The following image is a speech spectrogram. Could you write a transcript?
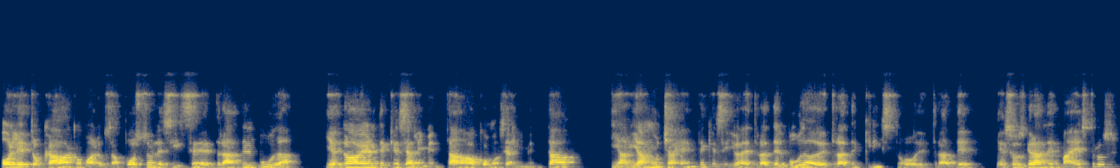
o le tocaba como a los apóstoles irse detrás del Buda yendo a ver de qué se alimentaba o cómo se alimentaba. Y había mucha gente que se iba detrás del Buda o detrás de Cristo o detrás de esos grandes maestros.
